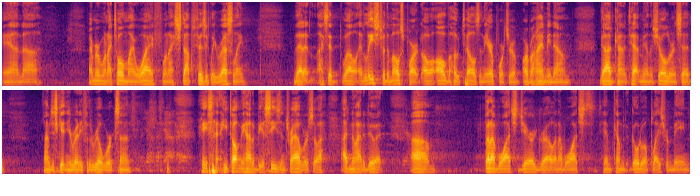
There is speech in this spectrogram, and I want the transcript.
And uh, I remember when I told my wife when I stopped physically wrestling that it, I said, well, at least for the most part, all, all the hotels and the airports are, are behind me now. And God kind of tapped me on the shoulder and said, I'm just getting you ready for the real work, son. he, he taught me how to be a seasoned traveler, so I, I'd know how to do it. Um, but I've watched Jared grow, and I've watched him come to go to a place from being,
